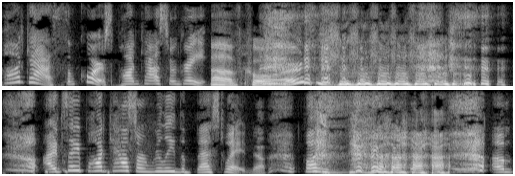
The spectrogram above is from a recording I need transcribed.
podcasts, of course, podcasts are great. Of course. I'd say podcasts are really the best way. No, but um,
